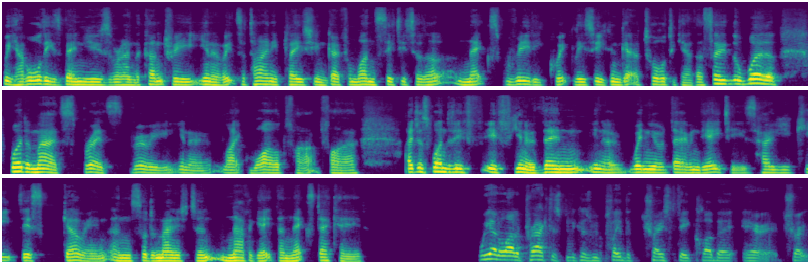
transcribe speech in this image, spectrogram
We have all these venues around the country. You know, it's a tiny place. You can go from one city to the next really quickly, so you can get a tour together. So the word of word of mouth spreads very, you know, like wildfire. I just wondered if, if you know, then you know, when you're there in the '80s, how you keep this going and sort of manage to navigate the next decade. we had a lot of practice because we played the tri-state club uh, area, tri-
